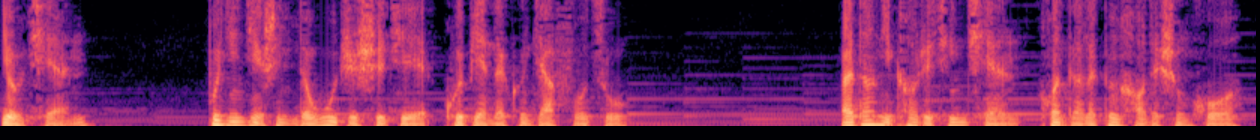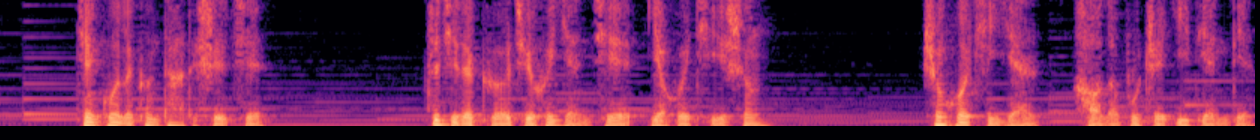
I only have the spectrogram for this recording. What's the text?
有钱，不仅仅是你的物质世界会变得更加富足，而当你靠着金钱换得了更好的生活，见过了更大的世界，自己的格局和眼界也会提升，生活体验好了不止一点点。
